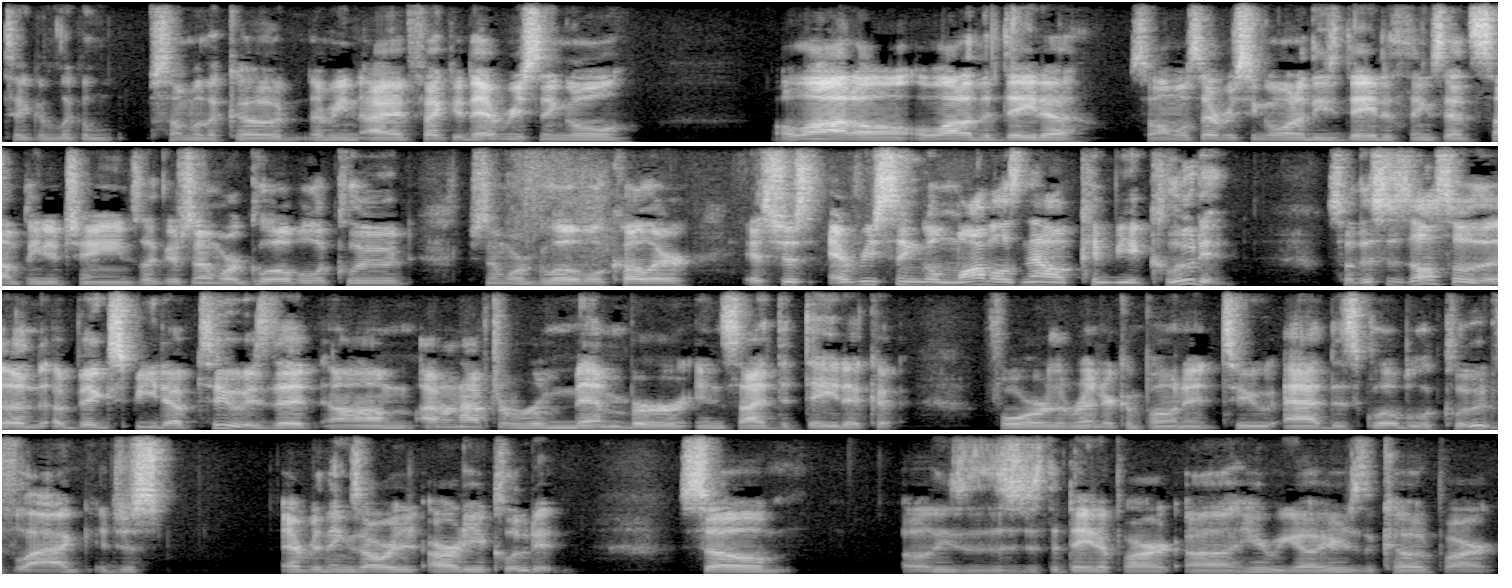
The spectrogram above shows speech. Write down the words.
Take a look at some of the code. I mean, I affected every single, a lot, all, a lot of the data So almost every single one of these data things had something to change. Like there's no more global occlude, there's no more global color. It's just every single models now can be occluded. So this is also a, a big speed up too, is that um, I don't have to remember inside the data for the render component to add this global occlude flag. It just, everything's already already occluded. So, oh, these, this is just the data part. Uh, here we go, here's the code part.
